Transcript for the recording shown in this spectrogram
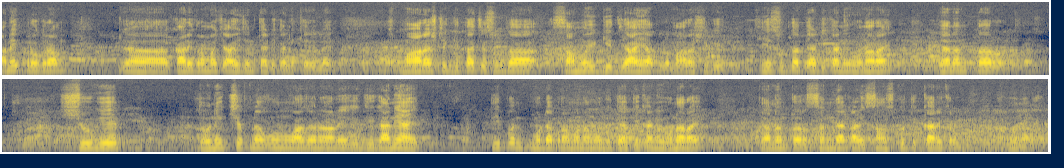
अनेक प्रोग्राम कार्यक्रमाचे आयोजन त्या ठिकाणी केलेलं आहे. महाराष्ट्र गीताचे सुद्धा सामूहिक गीत जे आहे आपलं महाराष्ट्र गीत हे सुद्धा त्या ठिकाणी होणार आहे. त्यानंतर शिवगीत ध्वनी क्षेपणाकडून वाजवणारे जी गाणी आहेत ती पण मोठ्या प्रमाणामध्ये त्या ठिकाणी होणार आहे. त्यानंतर संध्याकाळी सांस्कृतिक कार्यक्रम होणार आहे.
